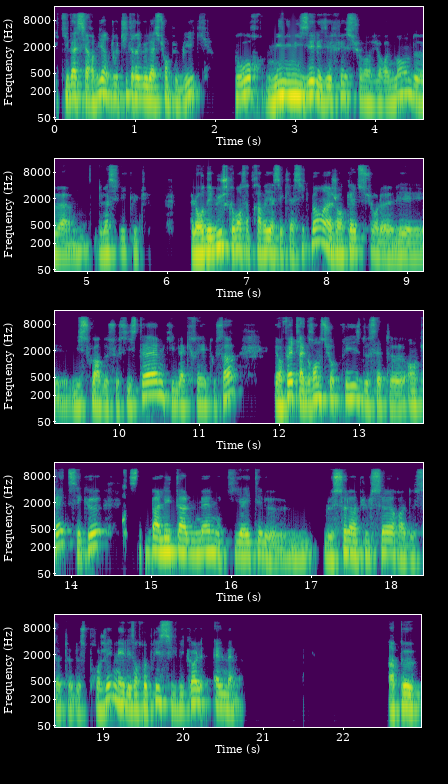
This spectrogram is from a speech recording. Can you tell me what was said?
et qui va servir d'outil de régulation publique pour minimiser les effets sur l'environnement de, de, la sylviculture. Alors au début, je commence à travailler assez classiquement, hein, j'enquête sur l'histoire de ce système, qui l'a créé, tout ça. Et en fait, la grande surprise de cette euh, enquête, c'est que ce n'est pas l'État lui-même qui a été le, seul impulseur de, de ce projet, mais les entreprises sylvicoles elles-mêmes. Un peu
